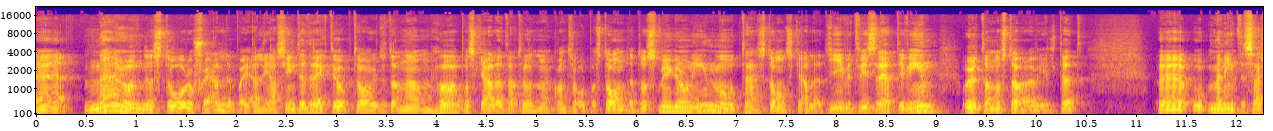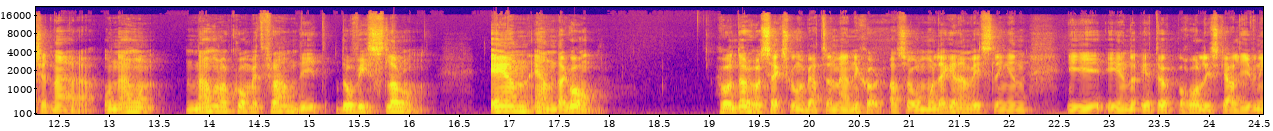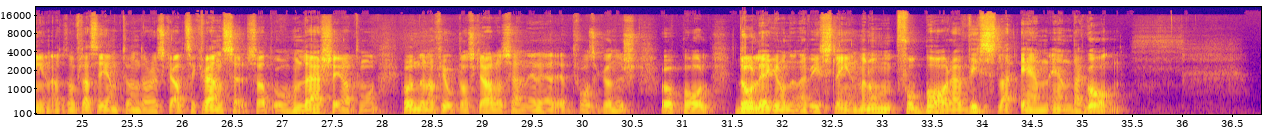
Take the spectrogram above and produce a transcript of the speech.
Eh, när hunden står och skäller på älg, alltså inte direkt i upptaget utan när hon hör på skallet att hunden har kontroll på ståndet. Då smyger hon in mot det här ståndskallet, givetvis rätt i vind och utan att störa viltet. Eh, och, men inte särskilt nära. Och när hon, när hon har kommit fram dit, då visslar hon. En enda gång. Hundar hör sex gånger bättre än människor. Alltså om hon lägger den visslingen i, i, en, i ett uppehåll i skallgivningen. Alltså de flesta jämthundar har skallsekvenser. Så att och hon lär sig att hon, hunden har 14 skall och sen är det ett två sekunders uppehåll. Då lägger hon den här visslingen. Men hon får bara vissla en enda gång.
